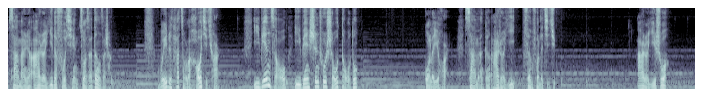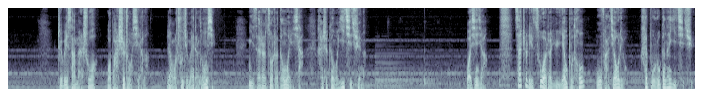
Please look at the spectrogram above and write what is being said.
萨满让阿热伊的父亲坐在凳子上，围着他走了好几圈，一边走一边伸出手抖动。过了一会儿。萨满跟阿热伊吩咐了几句。阿热伊说：“这位萨满说，我爸是中邪了，让我出去买点东西。你在这儿坐着等我一下，还是跟我一起去呢？”我心想，在这里坐着语言不通，无法交流，还不如跟他一起去。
